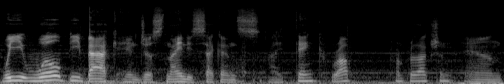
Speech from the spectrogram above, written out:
we will be back in just 90 seconds, I think, Rob, from production. And,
